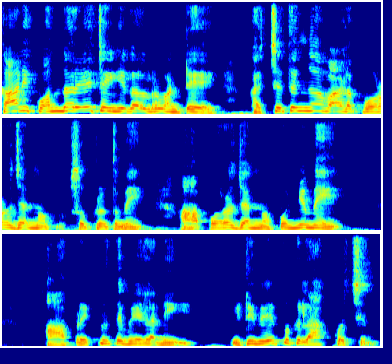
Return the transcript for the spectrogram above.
కానీ కొందరే చెయ్యగలరు అంటే ఖచ్చితంగా వాళ్ళ పూర్వజన్మ సుకృతమే. ఆ పూర్వజన్మ పుణ్యమే. ఆ ప్రకృతి వీళ్ళని ఇటువైపుకి లాక్కొచ్చింది.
